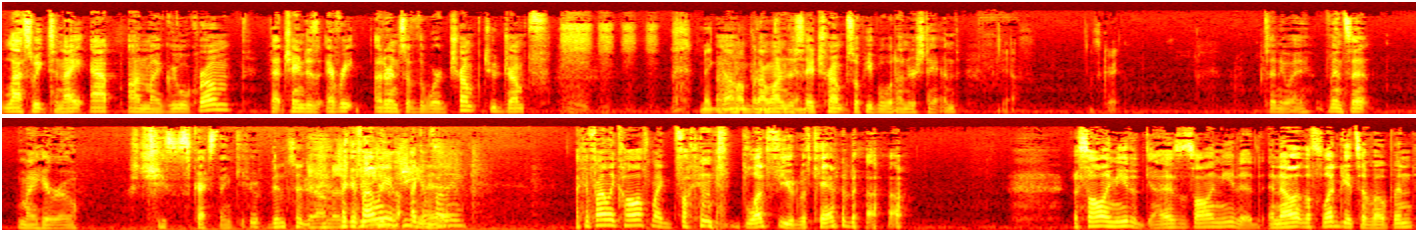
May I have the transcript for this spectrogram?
Last Week Tonight app on my Google Chrome that changes every utterance of the word Trump to Drumpf. Make Um, Donald. but I Trump wanted to say Trump so people would understand. yes. That's great. So anyway, Vincent, my hero. Jesus Christ, thank you. Vincent, Get on those I can finally, I can finally, I can finally call off my fucking blood feud with Canada. That's all I needed, guys. That's all I needed. And now that the floodgates have opened,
